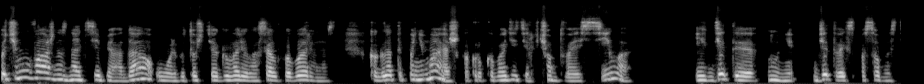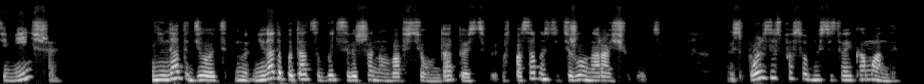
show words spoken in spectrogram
Почему важно знать себя, да, Оль, вот то, что я говорила, self-awareness, когда ты понимаешь, как руководитель, в чем твоя сила, и где ты, ну, не, где твоих способностей меньше, не надо делать, ну, не надо пытаться быть совершенным во всем, да, то есть способности тяжело наращиваются. Используй способности своей команды.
